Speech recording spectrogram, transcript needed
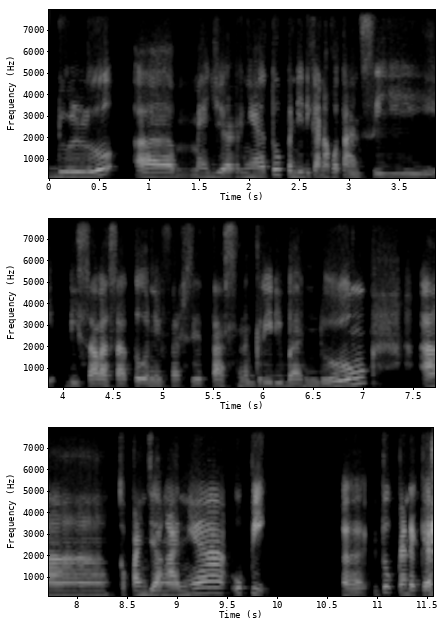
dulu uh, majornya tuh pendidikan akuntansi di salah satu universitas negeri di Bandung. Uh, kepanjangannya UPI. Uh, itu pendek ya.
